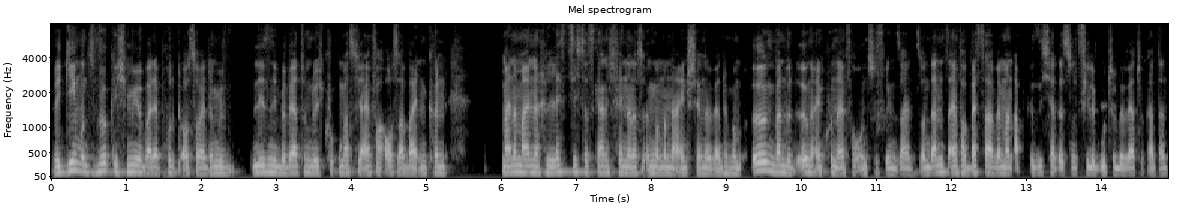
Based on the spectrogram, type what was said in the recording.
wir geben uns wirklich Mühe bei der Produktausarbeitung. Wir lesen die Bewertung durch, gucken, was wir einfach ausarbeiten können. Meiner Meinung nach lässt sich das gar nicht verhindern, dass irgendwann mal eine Ein-Sterne-Bewertung kommt. Irgendwann wird irgendein Kunde einfach unzufrieden sein. So, und dann ist es einfach besser, wenn man abgesichert ist und viele gute Bewertungen hat, dann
